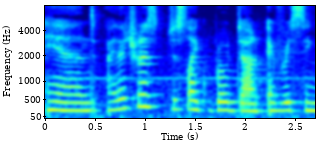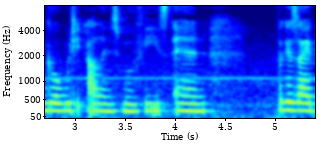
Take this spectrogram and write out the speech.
and i literally just like wrote down every single woody allen's movies and because I,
